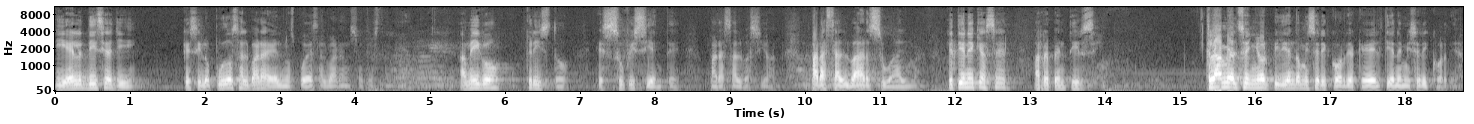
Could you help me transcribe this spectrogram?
Y Él dice allí que si lo pudo salvar a Él, nos puede salvar a nosotros también. Amigo, Cristo es suficiente para salvación, para salvar su alma. ¿Qué tiene que hacer? Arrepentirse. Clame al Señor pidiendo misericordia, que Él tiene misericordia.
